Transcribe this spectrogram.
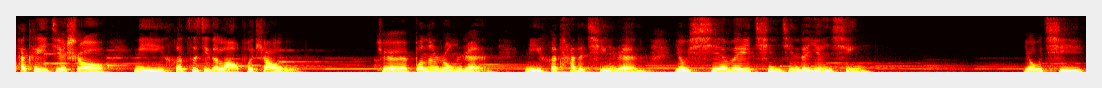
他可以接受你和自己的老婆跳舞，却不能容忍你和他的情人有些微亲近的言行。尤其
